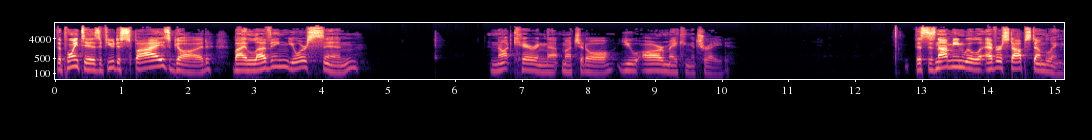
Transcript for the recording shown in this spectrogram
The point is, if you despise God by loving your sin, not caring that much at all, you are making a trade. This does not mean we will ever stop stumbling.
